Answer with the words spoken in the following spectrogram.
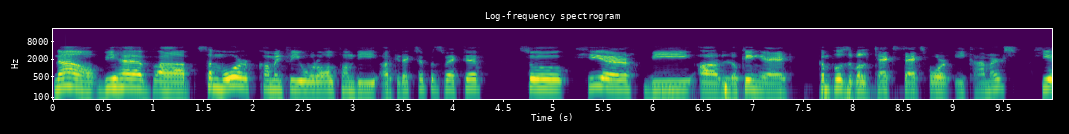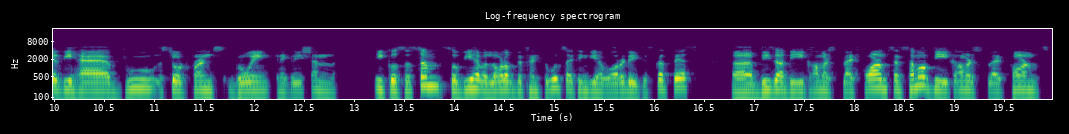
Now we have uh, some more commentary overall from the architecture perspective. So here we are looking at composable tech stacks for e-commerce. Here we have Vue storefronts growing integration ecosystem. So we have a lot of different tools. I think we have already discussed this. Uh, these are the e-commerce platforms and some of the e-commerce platforms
